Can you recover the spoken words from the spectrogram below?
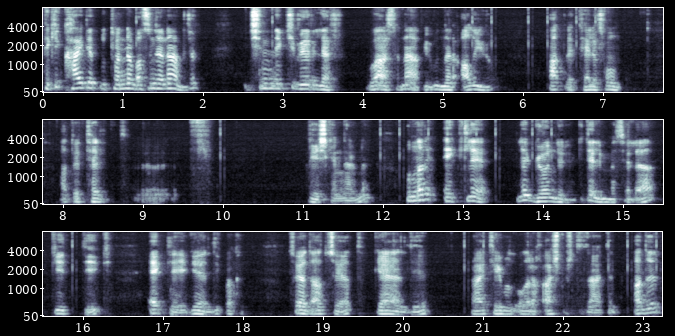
Peki kaydet butonuna basınca ne yapacak? İçindeki veriler varsa ne yapıyor? Bunları alıyor. Ad ve telefon ad ve tel e, değişkenlerine. Bunları ekle ile gönderiyor. Gidelim mesela. Gittik. Ekleye geldik. Bakın. Soyad ad soyad geldi. Write table olarak açmıştı zaten. Adı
